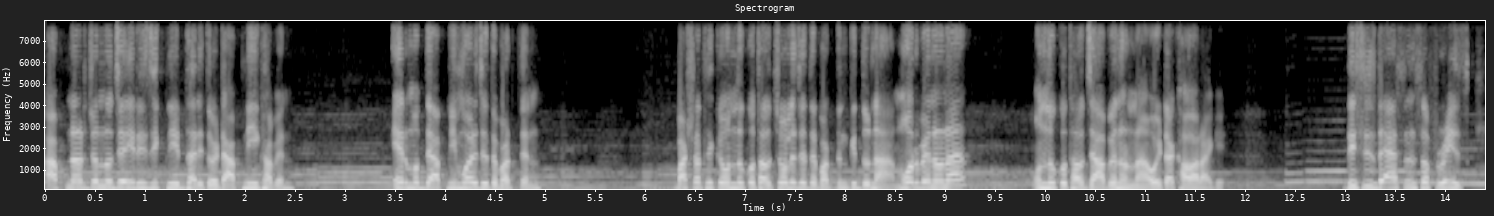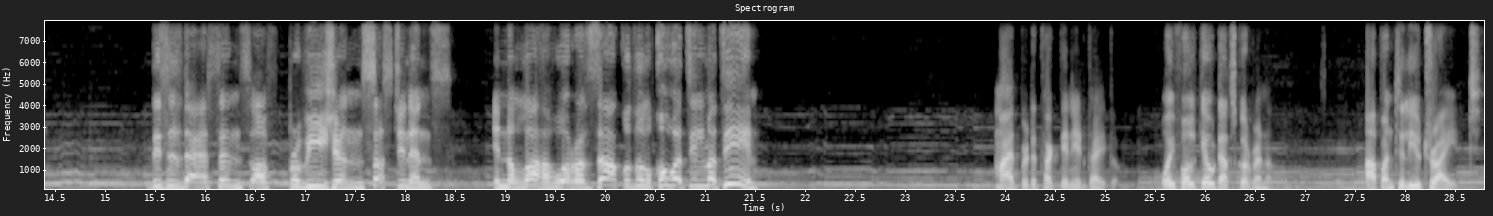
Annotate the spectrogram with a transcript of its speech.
আপনার জন্য যেই রিজিক নির্ধারিত, এটা আপনিই খাবেন। এর মধ্যে আপনি মরে যেতে পারতেন। বাসা থেকে অন্য কোথাও চলে যেতে পারতেন, কিন্তু না, মরবেনও না, অন্য কোথাও যাবেনও না, ওইটা খাওয়ার আগে। This is the essence of risk this is the essence of provision sustenance in মায়ের পেটে থাকতে নির্ধারিত। ওই ফল কেউ টাচ করবে না। Up until you try it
